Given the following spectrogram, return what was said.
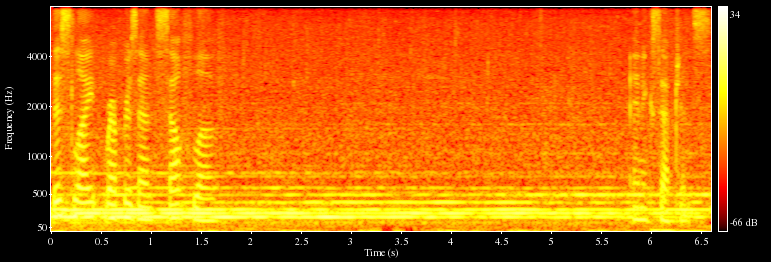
This light represents self love acceptance.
